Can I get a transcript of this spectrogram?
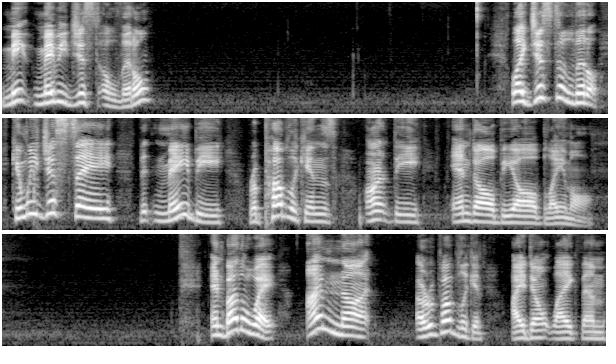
Maybe just a little. Like, just a little. Can we just say that maybe Republicans aren't the end all be all blame all? And by the way, I'm not a Republican. I don't like them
